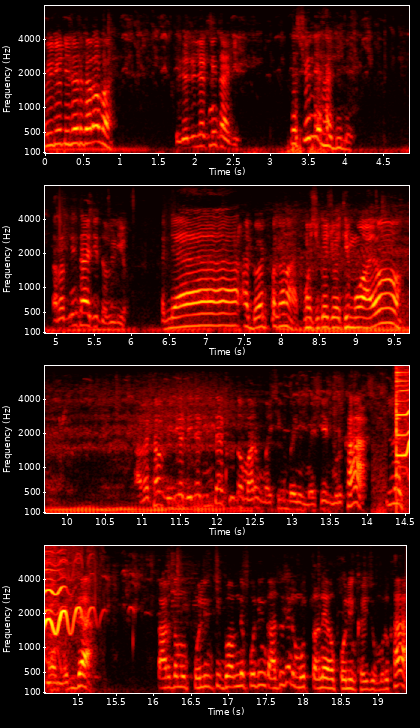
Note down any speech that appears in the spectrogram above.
વીડિયો ડિલીટ કરો ને વીડિયો ડિલીટ નહીં થાય તો શું નહીં થાય ડિલીટ તરત નહીં થાય તો વીડિયો એટલે આ દોઢ પગાના હાથમાં શીખે ચોથી હું આવ્યો હવે તો વીડિયો ડિલીટ નહીં થાય તું તો મારું મશીન બની મશીન મૂર્ખા. એટલે જા. તારું તો હું ફોલિંગથી ગોમને ફોલિંગ કાઢું છે ને હું તને હવે ફોલિંગ ખાઈ જઉં મૂર્ખા.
